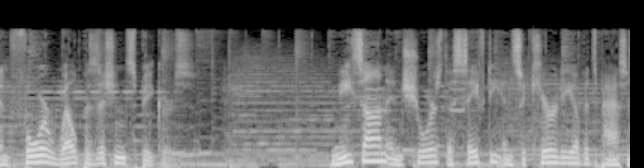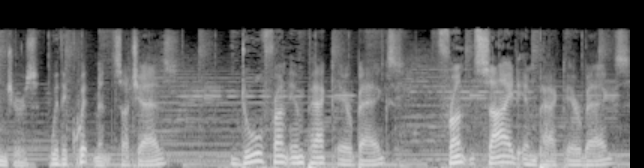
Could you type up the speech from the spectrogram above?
and four well-positioned speakers. Nissan ensures the safety and security of its passengers with equipment such as dual front impact airbags, front and side impact airbags,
